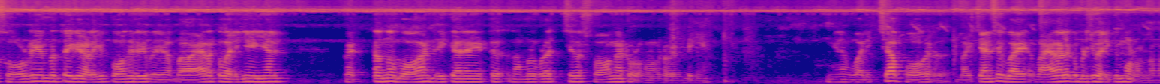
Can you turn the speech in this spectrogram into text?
നമ്മൾ സോൾഡർ ചെയ്യുമ്പോഴത്തേക്ക് ഇളകി പോകുന്ന രീതി വയറൊക്കെ വലിഞ്ഞു കഴിഞ്ഞാൽ പെട്ടെന്ന് പോകാണ്ടിരിക്കാനായിട്ട് നമ്മളിവിടെ ഇച്ചിരി സ്ട്രോങ് ആയിട്ട് കൊടുക്കണം ഇവിടെ വെൽഡിങ്. ഇങ്ങനെ വലിച്ചാൽ പോകരുത്. ബൈ ചാൻസ് വയറിലൊക്കെ പിടിച്ച് വലിക്കുമ്പോഴുണ്ടല്ലോ.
